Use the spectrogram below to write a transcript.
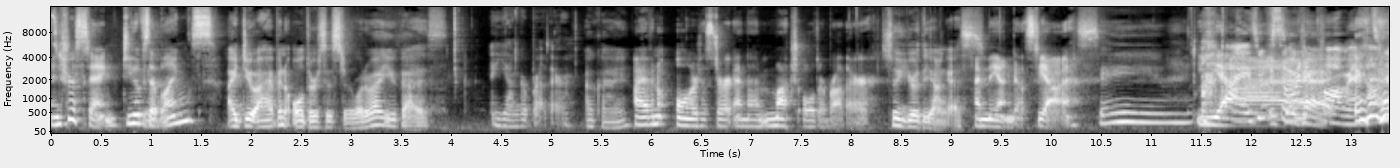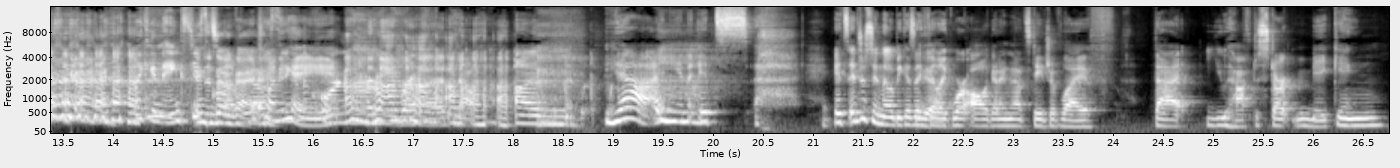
Interesting. Do you have siblings? I do. I have an older sister. What about you guys? A younger brother. Okay. I have an older sister and a much older brother. So you're the youngest. I'm the youngest, yeah. Same. Yeah. Guys, you have so okay. much in common. like an angsty It's mom. okay. 28 in the corner. the neighborhood. No. Um, yeah, I mean, it's it's interesting though because I Yeah. feel like we're all getting that stage of life that you have to start making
